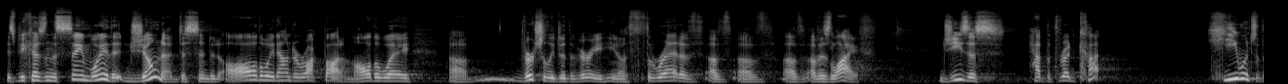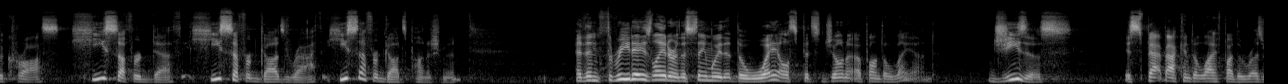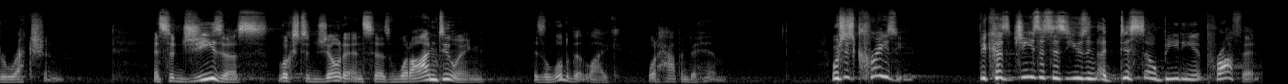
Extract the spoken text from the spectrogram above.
is because in the same way that Jonah descended all the way down to rock bottom, all the way uh, virtually to the very you know, thread of, of, of, of, of his life, Jesus had the thread cut he went to the cross, he suffered death, he suffered God's wrath, he suffered God's punishment. And then three days later, in the same way that the whale spits Jonah up onto land, Jesus is spat back into life by the resurrection. And so Jesus looks to Jonah and says, What I'm doing is a little bit like what happened to him. Which is crazy because Jesus is using a disobedient prophet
